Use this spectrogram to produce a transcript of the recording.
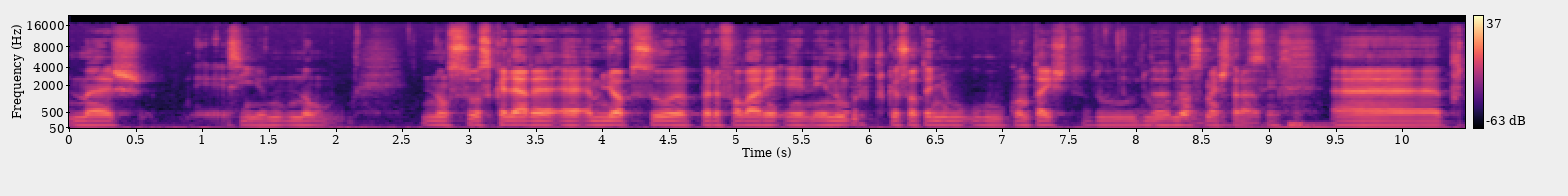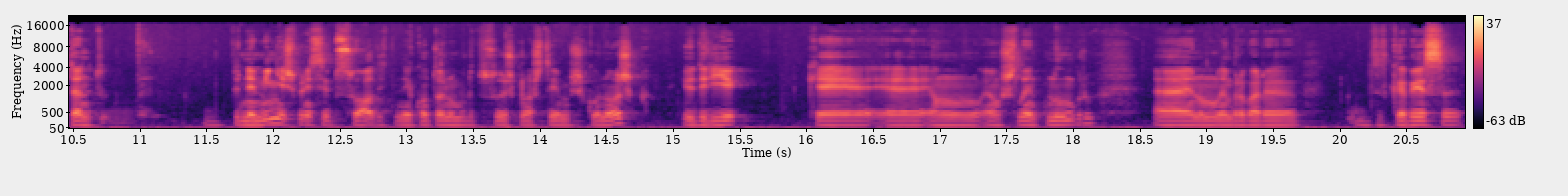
mas assim, eu não, não sou se calhar a, a melhor pessoa para falar em, em, números, porque eu só tenho o, contexto do, do da, nosso mestrado. Sim, sim. Uh, portanto, na minha experiência pessoal, e tendo em conta o número de pessoas que nós temos connosco, eu diria que é, é, é, um, é um excelente número. Uh, não me lembro agora de cabeça,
